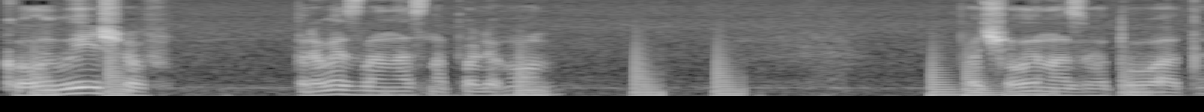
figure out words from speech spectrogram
Коли вийшов, привезли нас на полігон, почали нас готувати.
